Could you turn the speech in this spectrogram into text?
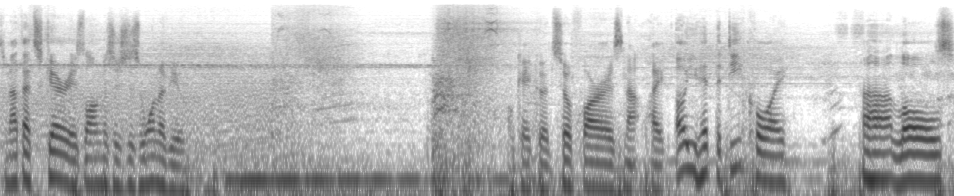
It's not that scary as long as there's just one of you. Okay, good. So far it's not like, oh, you hit the decoy. Haha, lols.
